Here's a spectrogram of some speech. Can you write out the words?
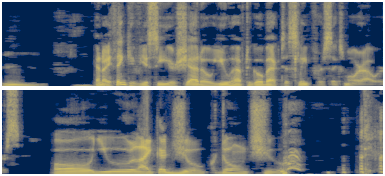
Hmm. And I think if you see your shadow, you have to go back to sleep for six more hours. Oh, you like a joke, don't you?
